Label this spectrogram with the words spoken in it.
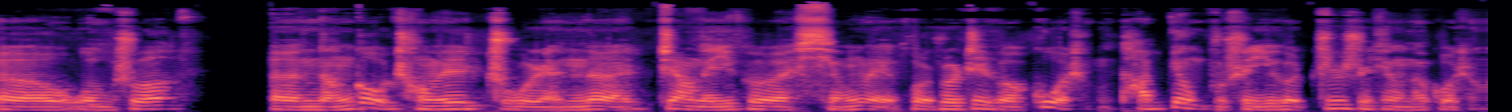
呃我们说呃能够成为主人的这样的一个行为或者说这个过程，它并不是一个知识性的过程，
